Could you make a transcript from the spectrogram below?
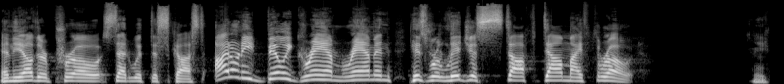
And the other pro said with disgust, I don't need Billy Graham ramming his religious stuff down my throat. He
